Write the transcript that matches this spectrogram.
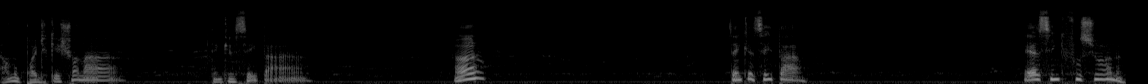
Não, não pode questionar. Tem que aceitar. Hã? Tem que aceitar. É assim que funciona.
